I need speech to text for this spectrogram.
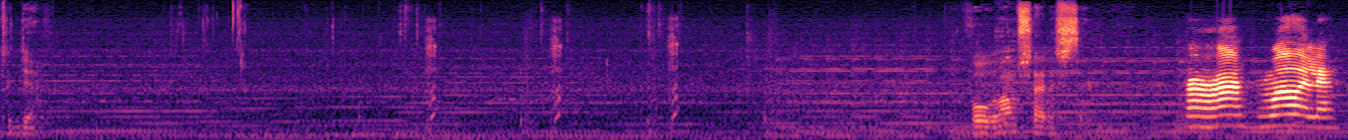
Ты где? По углам шаришься. Ага, мало ли.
